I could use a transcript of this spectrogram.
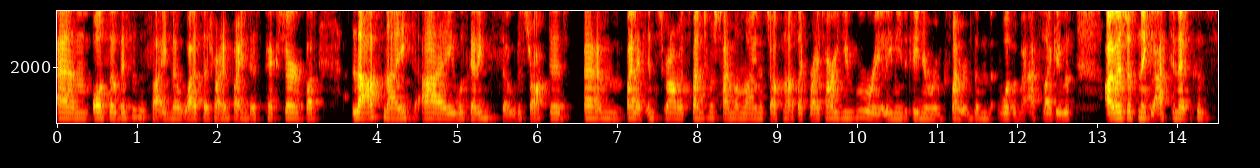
Um, also, this is a side note whilst I try and find this picture, but last night I was getting so distracted um by like Instagram. I spent too much time online and stuff, and I was like, right, are you really need to clean your room because my room's was a mess. Like it was, I was just neglecting it because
